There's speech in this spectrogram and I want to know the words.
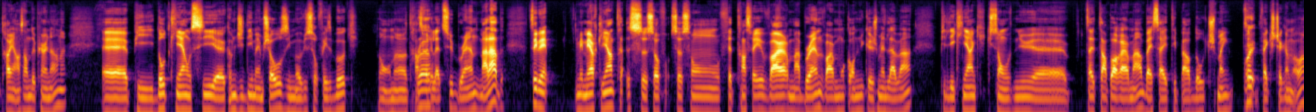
travaille ensemble depuis un an. là. Puis d'autres clients aussi, comme JD, même chose. Il m'a vu sur Facebook. On a transféré là-dessus. Brand. Malade. Tu sais, ben, mes meilleurs clients se- se sont fait transférer vers ma brand, vers mon contenu que je mets de l'avant. Puis les clients qui, qui sont venus euh, peut-être temporairement, ben, ça a été par d'autres chemins. Ouais. Fait que j'étais comme, oh,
